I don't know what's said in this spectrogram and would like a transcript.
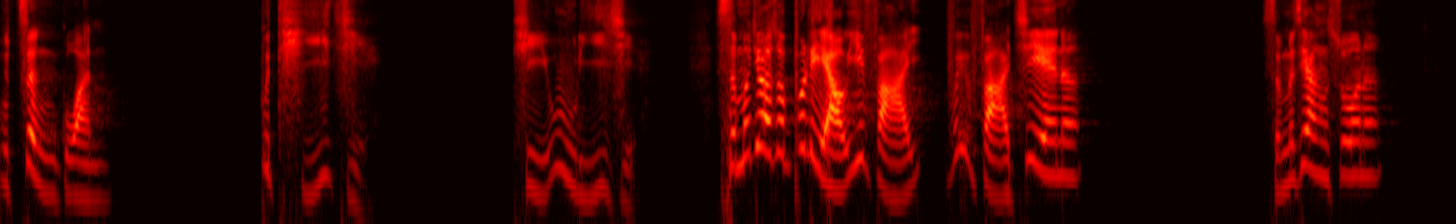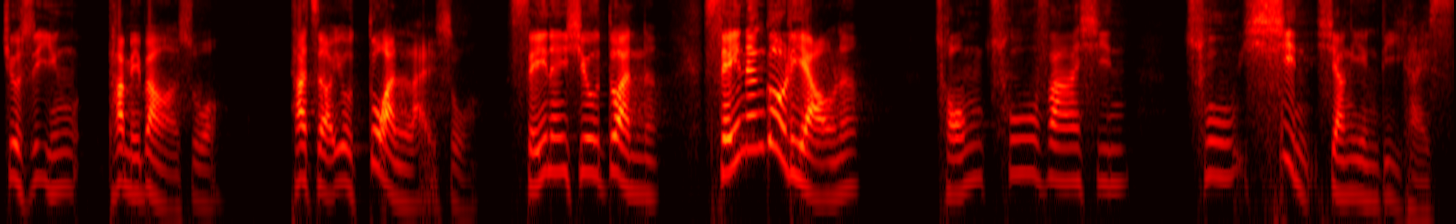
不正观、不体解、体悟理解。什么叫做不了一法一法界呢？什么这样说呢？就是因他没办法说，他只要用断来说。谁能修断呢？谁能够了呢？从出发心、出信相应地开始，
